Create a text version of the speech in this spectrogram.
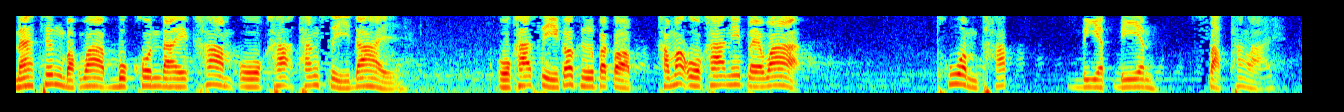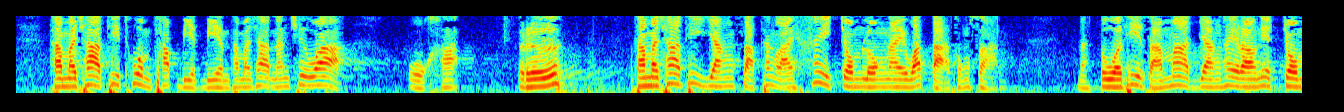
นะซึ่งบอกว่าบุคคลใดข้ามโอคะทั้งสี่ได้ โอคะสี่ก็คือประกอบคำว่าโอคะนี่แปลว่า ท่วมทับเบียดเบียน สัตว์ทั้งหลาย ธรรมชาติที่ท่วมทับเบียดเบียน ธรรมชาตินั้นชื่อว่า โอคะ หรือธรรมชาติที่ยังสัตว์ทั้งหลายให้จมลงในวัฏฏะสงสารนะตัวที่สามารถยังให้เราเนี่ยจม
